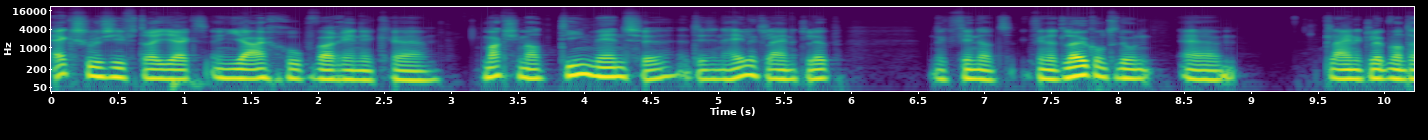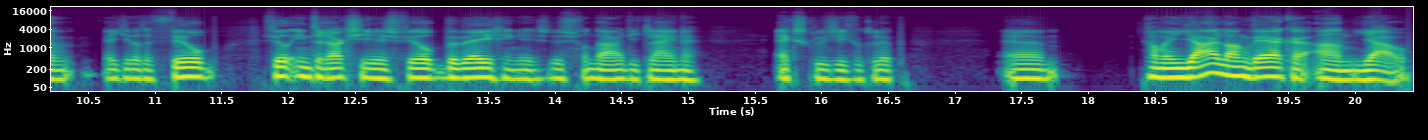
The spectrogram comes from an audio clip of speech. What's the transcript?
exclusief traject, een jaargroep waarin ik uh, maximaal 10 mensen, het is een hele kleine club, ik vind dat, ik vind het leuk om te doen. Uh, kleine club, want dan weet je dat er veel, veel interactie is, veel beweging is. Dus vandaar die kleine exclusieve club. Um, gaan we een jaar lang werken aan jou.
